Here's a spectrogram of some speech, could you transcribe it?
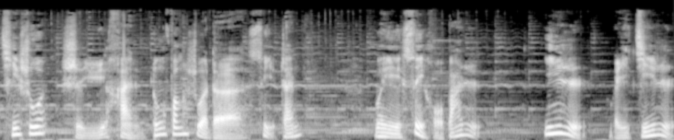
其说始于汉东方朔的《岁占》，为岁后八日：一日为鸡日，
